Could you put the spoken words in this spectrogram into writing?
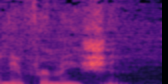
important information.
